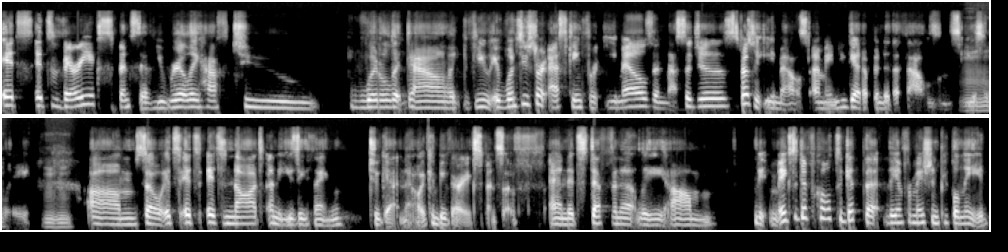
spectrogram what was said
it's it's very expensive. You really have to whittle it down. Like if you if, once you start asking for emails and messages, especially emails, I mean, you get up into the 1000s Mhm. easily. Mm-hmm. Um, so it's it's it's not an easy thing to get now. It can be very expensive, and it's definitely um, it makes it difficult to get the the information people need.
